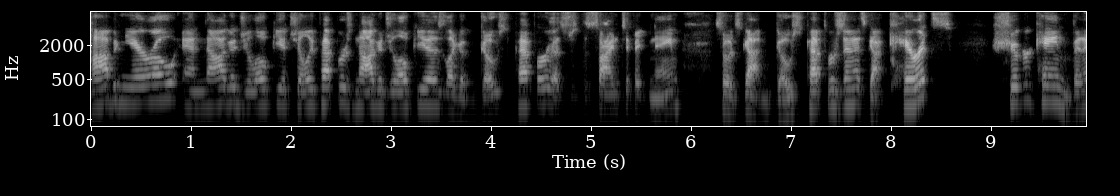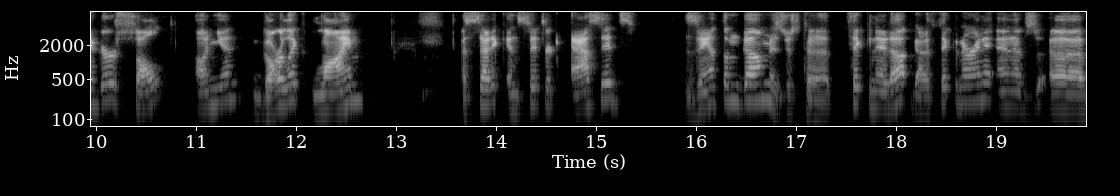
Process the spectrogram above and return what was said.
habanero, and Naga Jolokia chili peppers. Naga Jolokia is like a ghost pepper. That's just the scientific name. So, it's got ghost peppers in it. It's got carrots, sugarcane vinegar, salt, onion, garlic, lime, acetic and citric acids. Xanthan gum is just to thicken it up, got a thickener in it, and uh,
